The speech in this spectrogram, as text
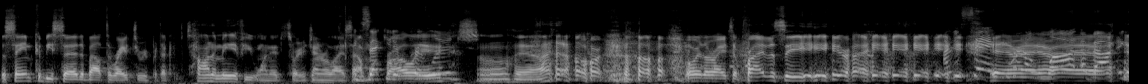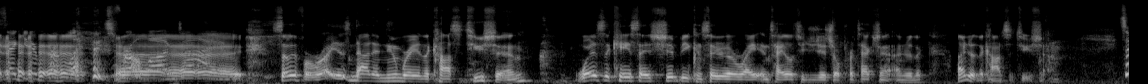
The same could be said about the right to reproductive autonomy, if you wanted to sort of generalize that Executive more broadly. privilege. Oh, yeah. or, or the right to privacy, right? I'm just saying, yeah, heard right, a lot right, about executive privilege for a long time. So if a right is not enumerated in the Constitution, what is the case that it should be considered a right entitled to judicial protection under the under the Constitution? So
